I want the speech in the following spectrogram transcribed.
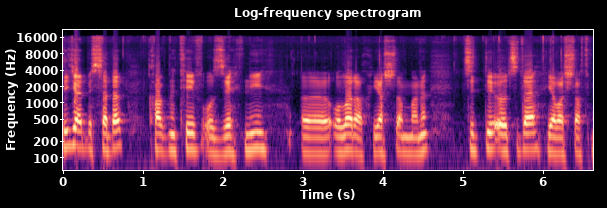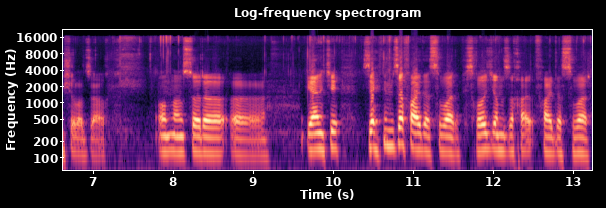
Digər bir səbəb koqnitiv, o zehni ə, e, olaraq yaşlanmanı ciddi ölçüdə yavaşlatmış olacaq. Ondan sonra ə, e, Yəni ki, zehnimizə faydası var, psixologiyamıza faydası var,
